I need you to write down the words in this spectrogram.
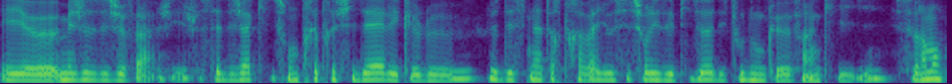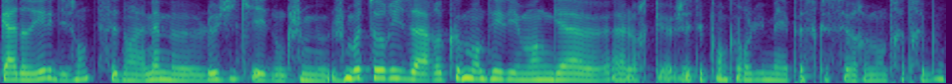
Et euh, mais je, je voilà, je sais déjà qu'ils sont très très fidèles et que le, le, dessinateur travaille aussi sur les épisodes et tout, donc euh, enfin qui c'est vraiment cadré, disons. C'est dans la même logique et donc je m'autorise à recommander les mangas alors que je les ai pas encore lus, mais parce que c'est vraiment très très bon.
